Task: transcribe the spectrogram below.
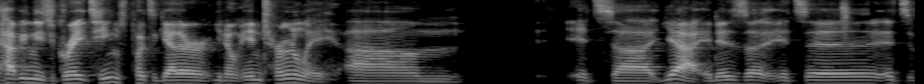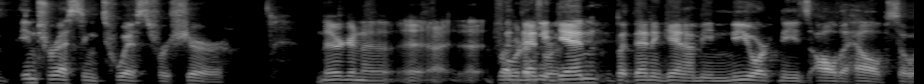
having these great teams put together, you know, internally. Um, it's uh yeah it is a it's a it's an interesting twist for sure they're gonna. Uh, uh for but then again, but then again, I mean, New York needs all the help. So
